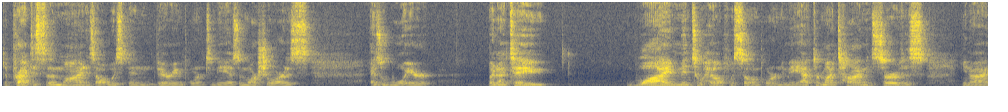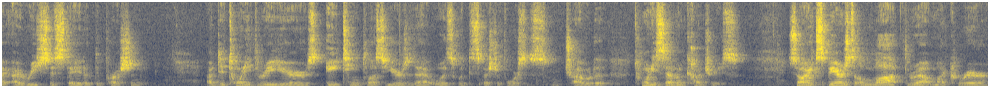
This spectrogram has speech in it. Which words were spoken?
The practice of the mind has always been very important to me as a martial artist, as a warrior. But I tell you why mental health was so important to me. After my time in service, you know, I, I reached a state of depression. I did 23 years, 18 plus years of that was with the Special Forces. I traveled to 27 countries. So I experienced a lot throughout my career.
